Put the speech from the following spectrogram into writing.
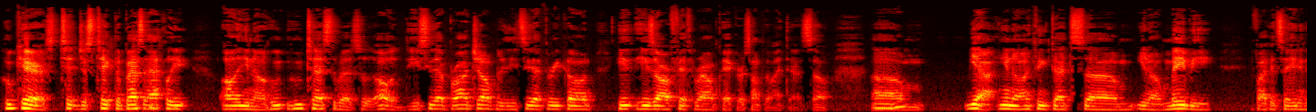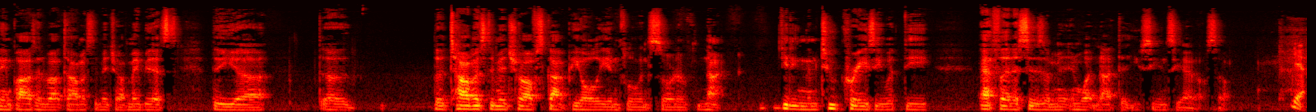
who cares? T- just take the best athlete oh, you know, who who tests the best? Oh, do you see that broad jump? Do you see that three cone? He, he's our fifth round pick or something like that. So, um, mm-hmm. yeah, you know, I think that's um, you know maybe if I could say anything positive about Thomas Dimitroff, maybe that's the uh, the the Thomas Dimitroff Scott Pioli influence, sort of not getting them too crazy with the athleticism and whatnot that you see in Seattle. So, yeah.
